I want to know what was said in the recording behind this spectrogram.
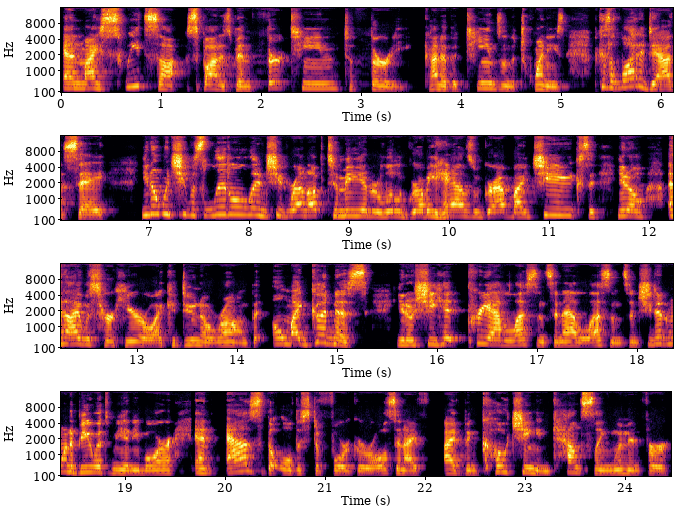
And my sweet spot has been 13 to 30, kind of the teens and the 20s, because a lot of dads say, you know, when she was little and she'd run up to me and her little grubby hands would grab my cheeks, you know, and I was her hero. I could do no wrong. But oh my goodness, you know, she hit pre adolescence and adolescence and she didn't want to be with me anymore. And as the oldest of four girls, and I've, I've been coaching and counseling women for,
